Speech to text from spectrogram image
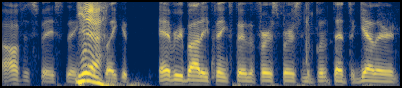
Office Space thing. Yeah. It's like it, everybody thinks they're the first person to put that together, and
